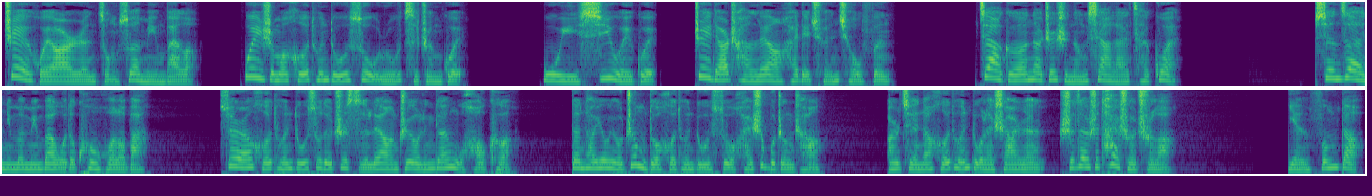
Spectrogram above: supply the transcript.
这回二人总算明白了，为什么河豚毒素如此珍贵。物以稀为贵，这点产量还得全球分，价格那真是能下来才怪。现在你们明白我的困惑了吧？虽然河豚毒素的致死量只有零点五毫克，但它拥有这么多河豚毒素还是不正常，而且拿河豚毒来杀人实在是太奢侈了。严峰道。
